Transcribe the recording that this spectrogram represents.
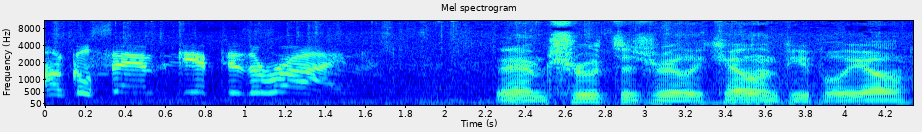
Uncle Sam's gift has arrived. Damn, truth is really killing people, yo.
